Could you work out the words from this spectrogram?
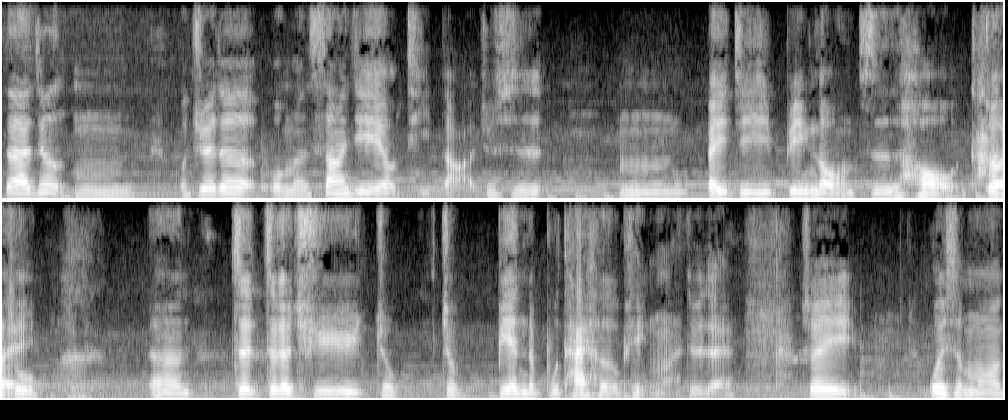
对啊，就嗯，我觉得我们上一集也有提到，就是嗯，北极冰融之后，对，嗯，这这个区域就就变得不太和平嘛，对不对？所以为什么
